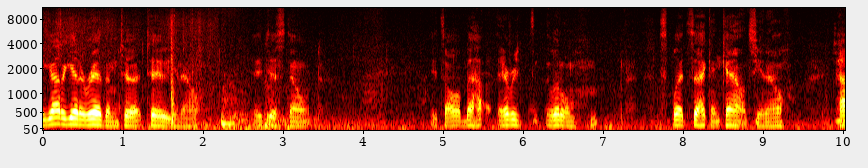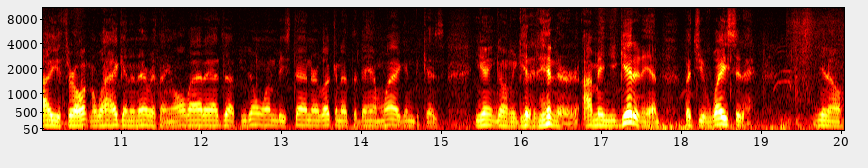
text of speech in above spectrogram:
You got to get a rhythm to it too, you know. It just don't. It's all about every little split second counts, you know. How you throw it in the wagon and everything, all that adds up. You don't want to be standing there looking at the damn wagon because you ain't going to get it in there. I mean, you get it in, but you've wasted, you know,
